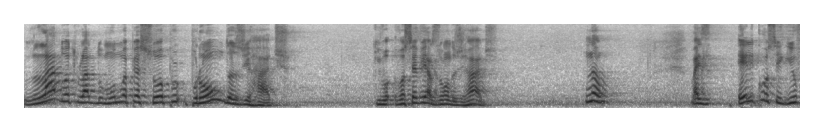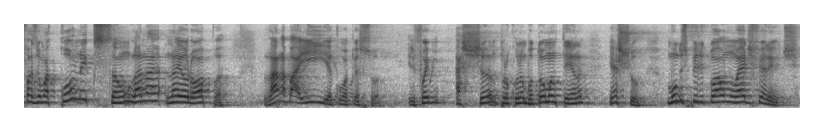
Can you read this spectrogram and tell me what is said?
lá do outro lado do mundo uma pessoa por, por ondas de rádio. Que você vê as ondas de rádio? Não. Mas ele conseguiu fazer uma conexão lá na, na Europa, lá na Bahia com a pessoa. Ele foi achando, procurando, botou uma antena e achou. O mundo espiritual não é diferente.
